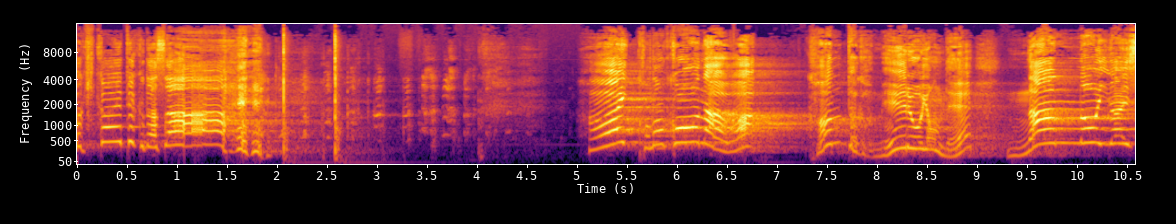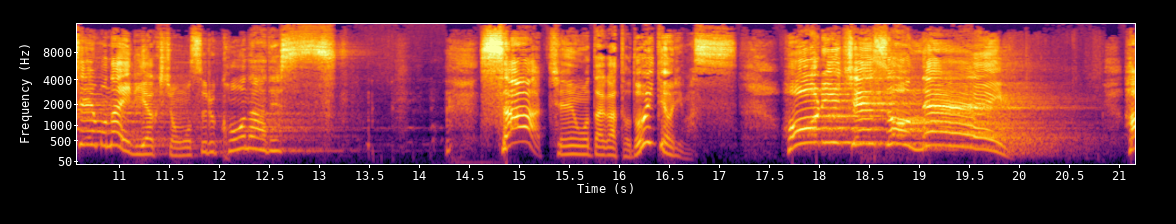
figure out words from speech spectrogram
書き換えてください。はい、このコーナーは、カンタがメールを読んで、何の意外性もないリアクションをするコーナーです。さあ、チェーンオタが届いております。ホーリーチェーンソーネームハ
